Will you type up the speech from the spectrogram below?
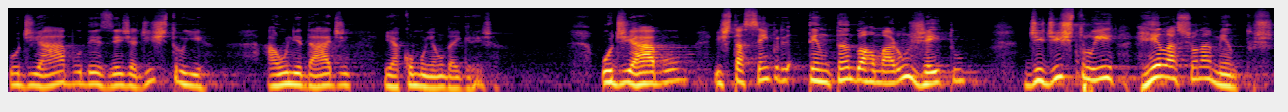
o diabo deseja destruir a unidade e a comunhão da igreja. O diabo está sempre tentando arrumar um jeito de destruir relacionamentos.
